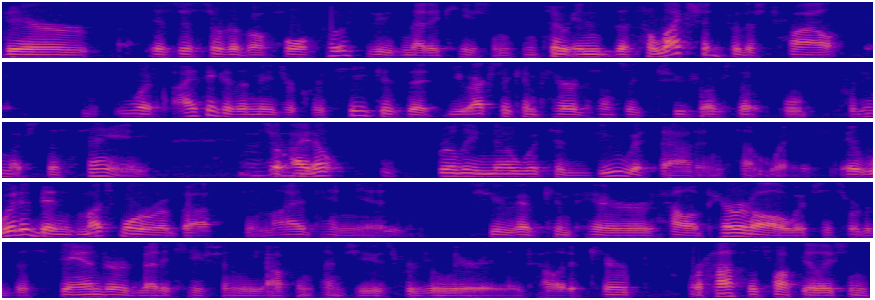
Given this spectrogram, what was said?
there is just sort of a whole host of these medications. And so in the selection for this trial, what I think is a major critique is that you actually compared essentially two drugs that were pretty much the same. Mm-hmm. So I don't really know what to do with that in some ways. It would have been much more robust, in my opinion, to have compared haloperidol, which is sort of the standard medication we oftentimes use for delirium in palliative care or hospice populations,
